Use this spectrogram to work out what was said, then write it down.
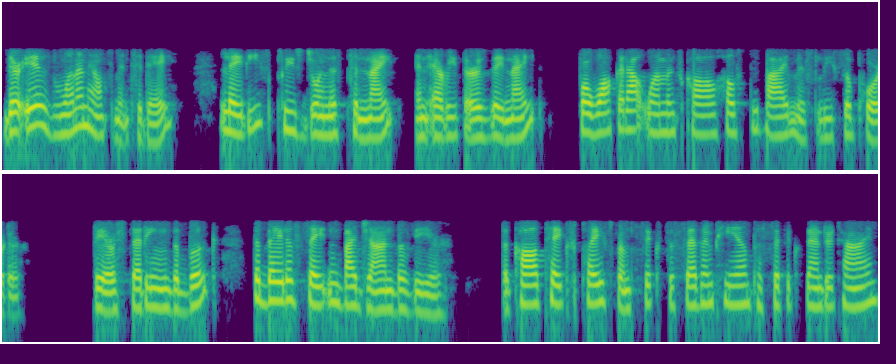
There is one announcement today. Ladies, please join us tonight and every Thursday night for Walk It Out Women's Call hosted by Miss Lisa Porter. They are studying the book The Bait of Satan by John Bevere. The call takes place from 6 to 7 p.m. Pacific Standard Time,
